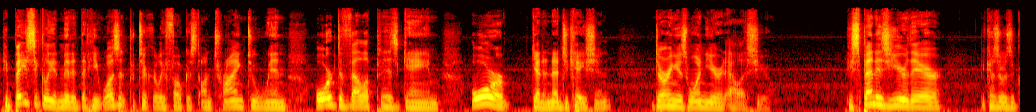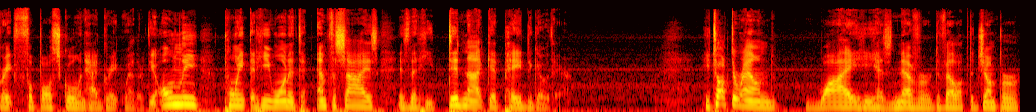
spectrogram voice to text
He basically admitted that he wasn't particularly focused on trying to win or develop his game or get an education during his one year at LSU. He spent his year there because it was a great football school and had great weather. The only point that he wanted to emphasize is that he did not get paid to go there. He talked around why he has never developed a jumper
